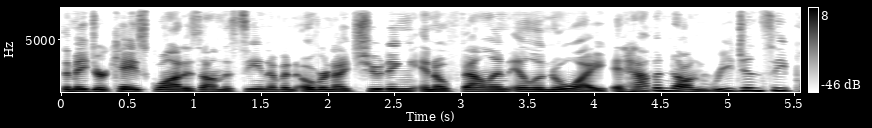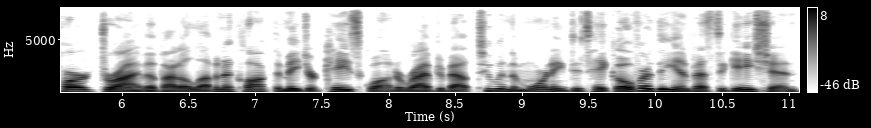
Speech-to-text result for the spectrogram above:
The major Case Squad is on the scene of an overnight shooting in O'Fallon, Illinois. It happened on Regency Park Drive about 11 o'clock. The major Case Squad arrived about 2 in the morning to take over the investigation.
